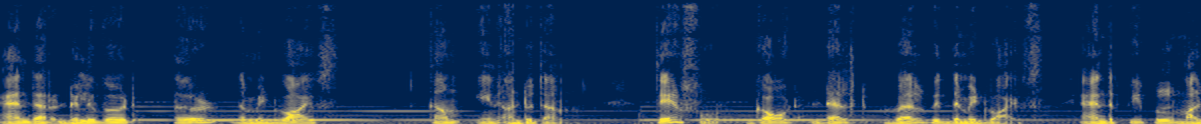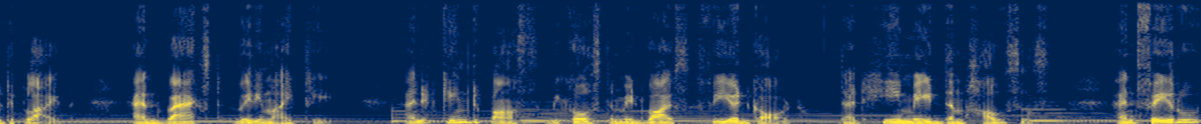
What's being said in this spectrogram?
and are delivered ere the midwives come in unto them. Therefore God dealt well with the midwives, and the people multiplied, and waxed very mighty. And it came to pass, because the midwives feared God, that he made them houses. And Pharaoh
